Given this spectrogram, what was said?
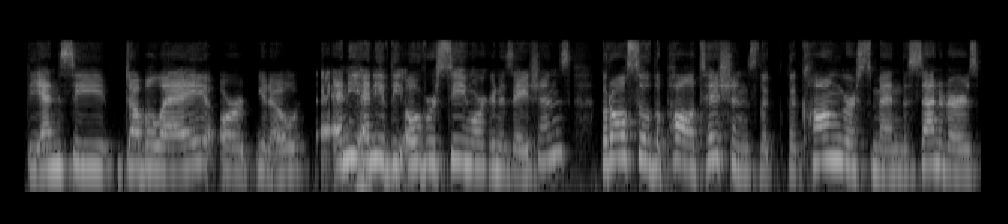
the NCAA or you know any any of the overseeing organizations but also the politicians the, the congressmen the senators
